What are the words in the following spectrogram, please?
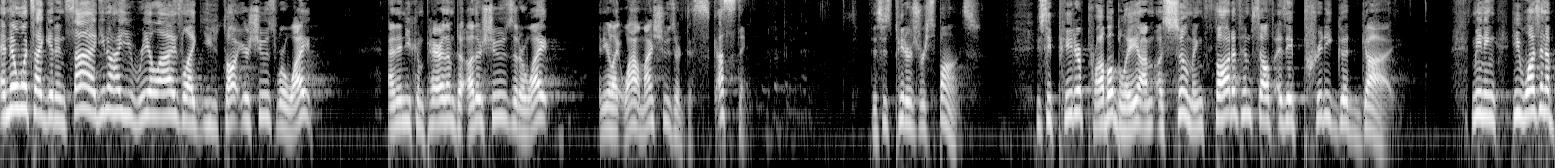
And then once I get inside, you know how you realize, like, you thought your shoes were white? And then you compare them to other shoes that are white? And you're like, wow, my shoes are disgusting. This is Peter's response. You see, Peter probably, I'm assuming, thought of himself as a pretty good guy. Meaning, he wasn't a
